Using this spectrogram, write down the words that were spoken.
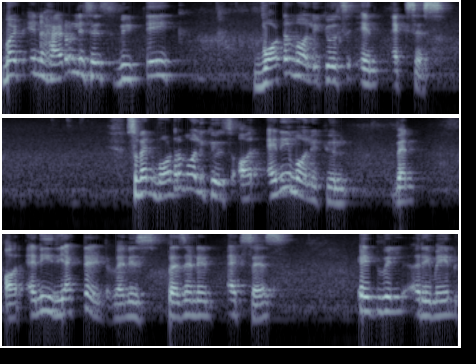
but in hydrolysis we take water molecules in excess. So when water molecules or any molecule when or any reactant when is present in excess it will remain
